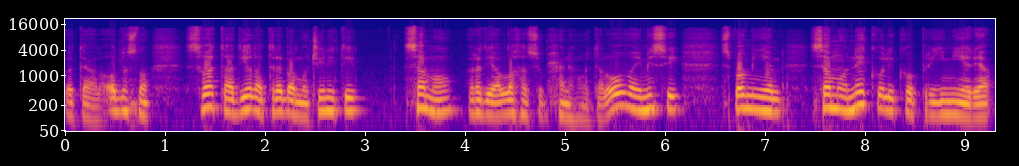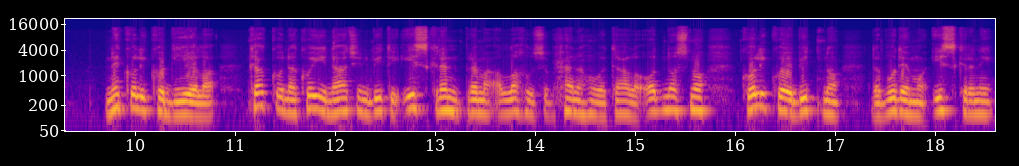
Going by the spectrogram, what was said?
wa ta'ala. Odnosno, sva ta dijela trebamo činiti samo radi Allaha subhanahu wa ta'ala. U ovoj misiji spominjem samo nekoliko primjera nekoliko dijela kako na koji način biti iskren prema Allahu subhanahu wa ta'ala, odnosno koliko je bitno da budemo iskreni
